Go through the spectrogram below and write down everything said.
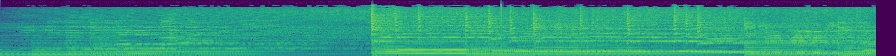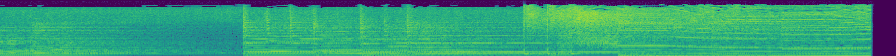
Yeah.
